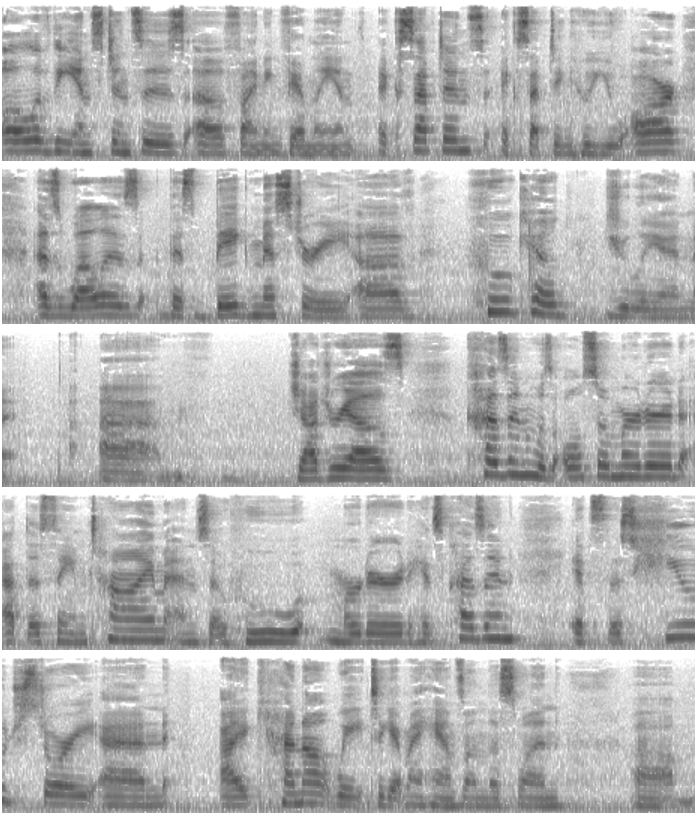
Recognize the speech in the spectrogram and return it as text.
all of the instances of finding family and acceptance, accepting who you are, as well as this big mystery of who killed Julian. Um, Yadriel's cousin was also murdered at the same time, and so who murdered his cousin? It's this huge story, and I cannot wait to get my hands on this one. Um,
